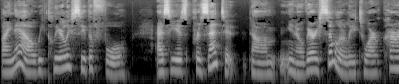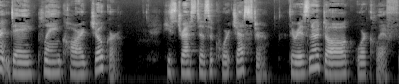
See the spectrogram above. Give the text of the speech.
By now, we clearly see the Fool as he is presented, um, you know, very similarly to our current day playing card Joker. He's dressed as a court jester. There is no dog or cliff.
